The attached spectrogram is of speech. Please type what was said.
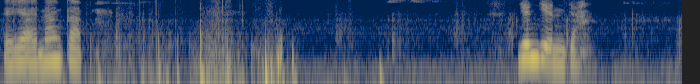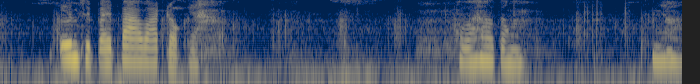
เดี๋ยวยายนั่งกลับ เย็นเย็นๆจ้ะอื่นสิไปป่าวัดดอกจ้ะเพราะว่าเราต้องย่าง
